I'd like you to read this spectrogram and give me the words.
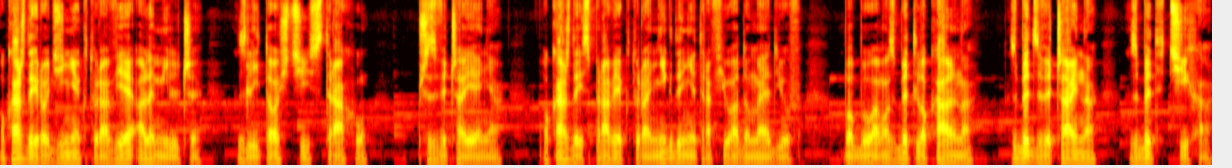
o każdej rodzinie, która wie, ale milczy, z litości, strachu, przyzwyczajenia, o każdej sprawie, która nigdy nie trafiła do mediów, bo była zbyt lokalna, zbyt zwyczajna, zbyt cicha.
